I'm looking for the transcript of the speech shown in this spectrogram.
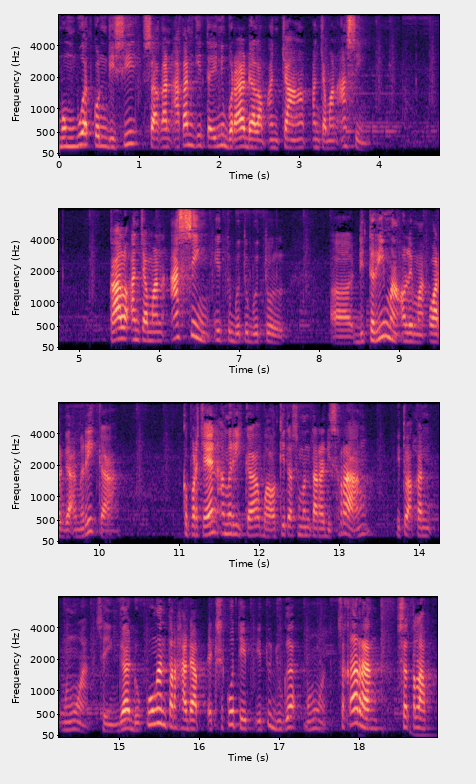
membuat kondisi seakan-akan kita ini berada dalam ancam, ancaman asing. Kalau ancaman asing itu betul-betul uh, diterima oleh warga Amerika, kepercayaan Amerika bahwa kita sementara diserang itu akan menguat sehingga dukungan terhadap eksekutif itu juga menguat. Sekarang setelah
